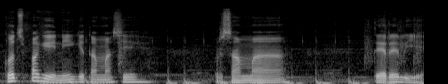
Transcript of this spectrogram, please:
Quotes pagi ini kita masih bersama Terelie.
